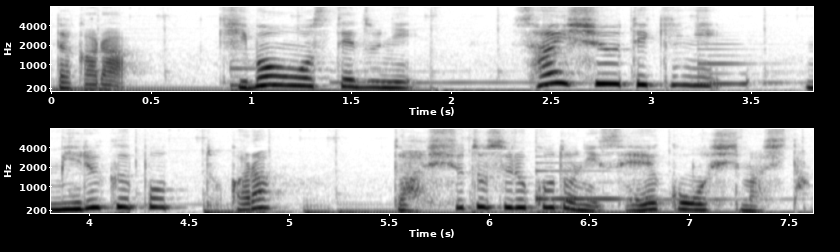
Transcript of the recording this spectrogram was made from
だから希望を捨てずに最終的にミルクポットから脱出することに成功しました。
